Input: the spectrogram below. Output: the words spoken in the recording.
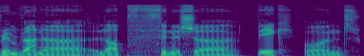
Rimrunner, Lob, Finisher, big und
